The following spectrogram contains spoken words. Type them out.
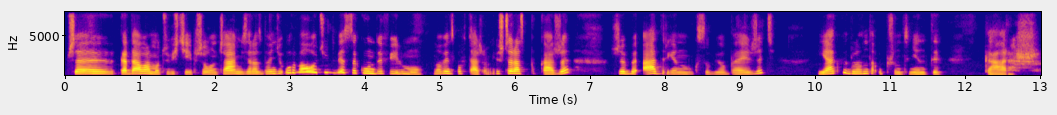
Przegadałam oczywiście i przełączałam i zaraz będzie urwało ci dwie sekundy filmu. No więc powtarzam, jeszcze raz pokażę, żeby Adrian mógł sobie obejrzeć, jak wygląda uprzątnięty garaż.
